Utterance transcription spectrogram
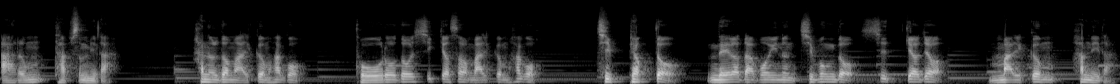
아름답습니다. 하늘도 말끔하고 도로도 씻겨서 말끔하고 집 벽도 내려다 보이는 지붕도 씻겨져 말끔합니다.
